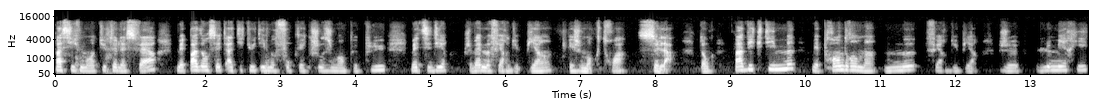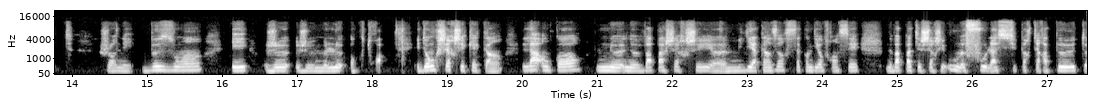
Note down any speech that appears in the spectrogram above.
passivement, tu te laisses faire, mais pas dans cette attitude, il me faut quelque chose, je m'en peux plus, mais de se dire, je vais me faire du bien et je m'octroie cela. Donc, pas victime, mais prendre en main, me faire du bien. Je le mérite, j'en ai besoin et je, me le octroie. Et donc, chercher quelqu'un. Là encore, ne, ne va pas chercher euh, midi à 15h, c'est ça qu'on dit en français, ne va pas te chercher où me fout la super thérapeute,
